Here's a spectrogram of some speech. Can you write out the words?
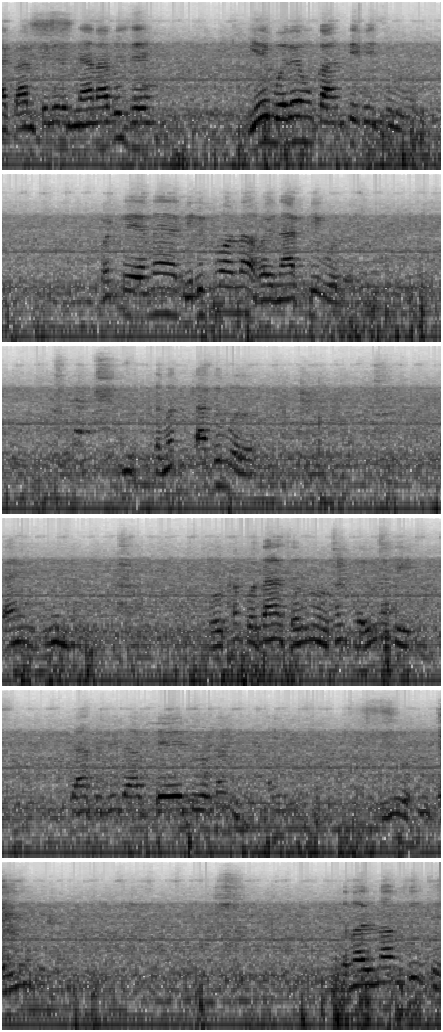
આ જ્ઞાન આપ્યું છે, એ બોલે હું કાંતિબી છું. પણ તે એને વિરુદ્ધમાં ના હોય, નાટકી બોલે. તમે સાચું બોલો. કારણ કે ઓળખાણ પોતાના સ્વરૂપનું ઓળખાણ થયું નથી. ત્યાં સુધી આ એટલું ઓળખાણ બીજું ઓળખાણ થયું નથી તમારું નામ શું છે?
